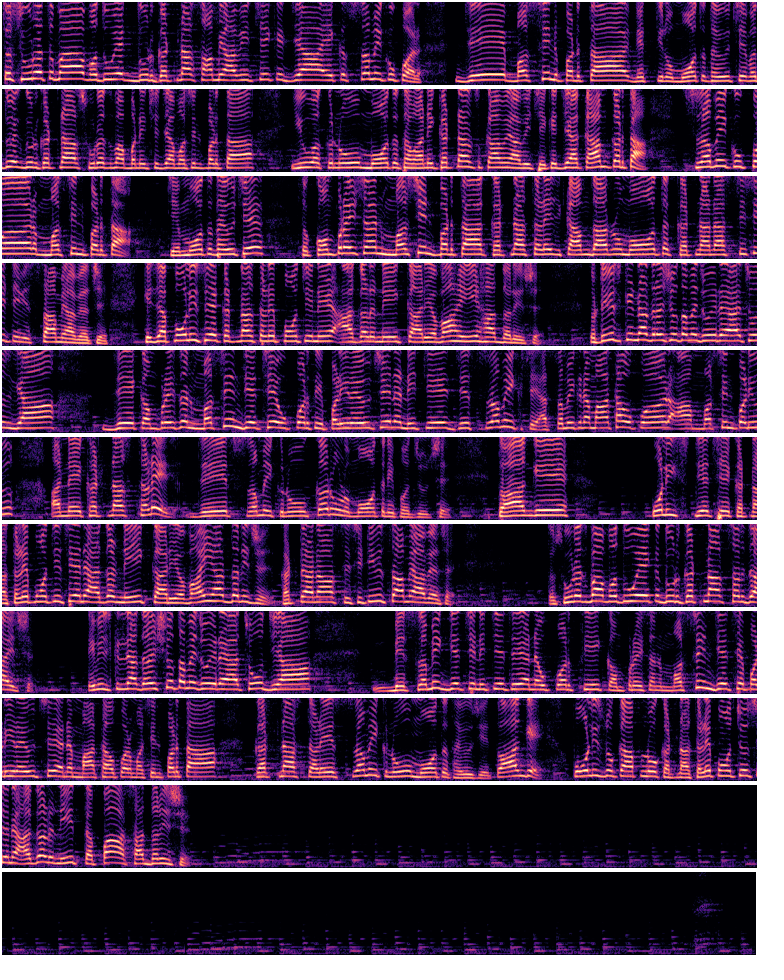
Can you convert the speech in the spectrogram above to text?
તો સુરતમાં વધુ એક દુર્ઘટના સામે આવી છે કે જ્યાં એક શ્રમિક ઉપર જે મશીન પડતા વ્યક્તિનું મોત થયું છે. વધુ એક દુર્ઘટના સુરતમાં બની છે જ્યાં મશીન પડતા યુવકનું મોત થવાની ઘટના સામે આવી છે કે જ્યાં કામ કરતા શ્રમિક ઉપર મશીન પડતા જે મોત થયું છે. તો કોમ્પ્રેશન મશીન પડતા ઘટના સ્થળે જ કામદારનું મોત ઘટનાના સીસીટીવી સામે આવ્યા છે કે જ્યાં પોલીસે ઘટના સ્થળે પહોંચીને આગળની કાર્યવાહી હાથ ધરી છે. તો ટીવી સ્ક્રીનના દ્રશ્યો તમે જોઈ રહ્યા છો, જ્યાં જે કમ્પ્રેશન મશીન જે છે ઉપરથી પડી રહ્યું છે અને નીચે જે શ્રમિક છે, આ શ્રમિકના માથા ઉપર આ મશીન પડ્યું અને ઘટના સ્થળે જ જે શ્રમિકનું કરુણ મોત નીપજ્યું છે. તો આ અંગે પોલીસ જે છે ઘટના સ્થળે પહોંચી છે અને આગળની કાર્યવાહી હાથ ધરી છે. ઘટનાના સીસીટીવી સામે આવ્યા છે. તો સુરતમાં વધુ એક દુર્ઘટના સર્જાઈ છે. ટીવી સ્ક્રીનના દ્રશ્યો તમે જોઈ રહ્યા છો, જ્યાં બે શ્રમિક જે છે નીચે છે અને ઉપરથી કમ્પ્રેશન મશીન જે છે પડી રહ્યું છે અને માથા ઉપર મશીન પડતા ઘટના સ્થળે શ્રમિકનું મોત થયું છે. તો આ અંગે પોલીસનો કાફલો ઘટના સ્થળે પહોંચ્યો છે અને આગળની તપાસ હાથ ધરી છે.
